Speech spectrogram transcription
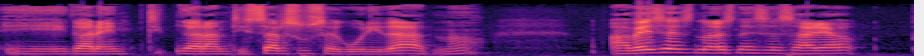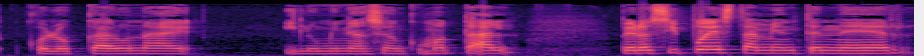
eh, garantizar su seguridad, ¿no? A veces no es necesaria colocar una iluminación como tal, pero sí puedes también tener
